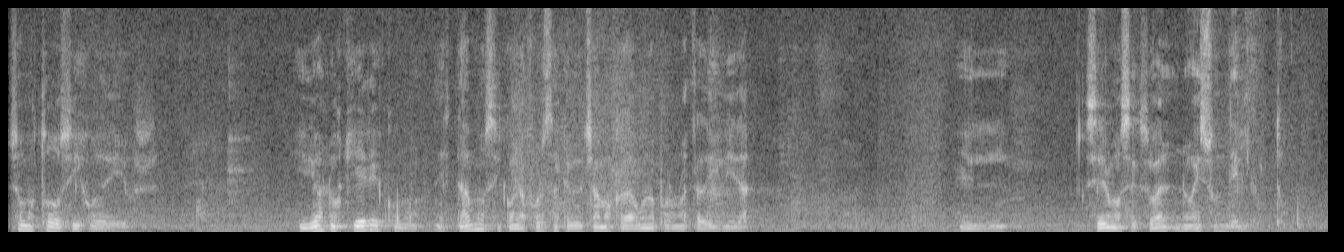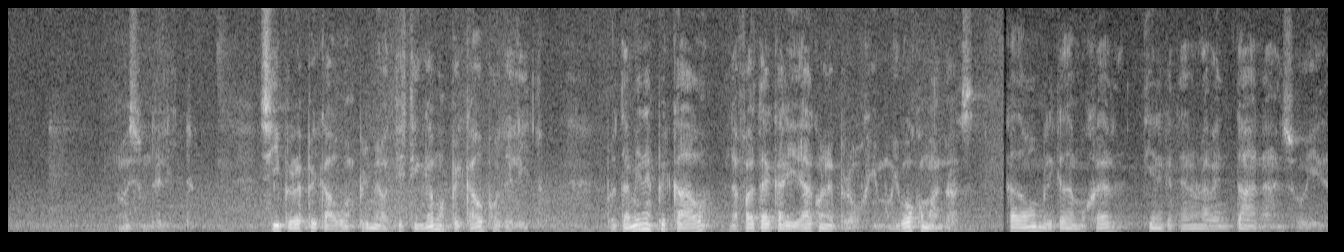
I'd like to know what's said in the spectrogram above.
Somos todos hijos de Dios. Y Dios nos quiere como estamos y con la fuerza que luchamos cada uno por nuestra dignidad. El ser homosexual no es un delito. No es un delito. Sí, pero es pecado. Bueno, primero, distingamos pecado por delito. Pero también es pecado la falta de caridad con el prójimo. ¿Y vos cómo andás? Cada hombre y cada mujer tiene que tener una ventana en su vida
